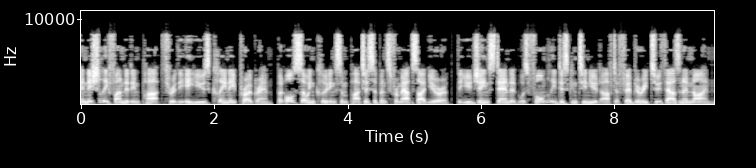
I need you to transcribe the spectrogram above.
Initially funded in part through the EU's Clean E program, but also including some participants from outside Europe, the Eugene Standard was formally discontinued after February 2009.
